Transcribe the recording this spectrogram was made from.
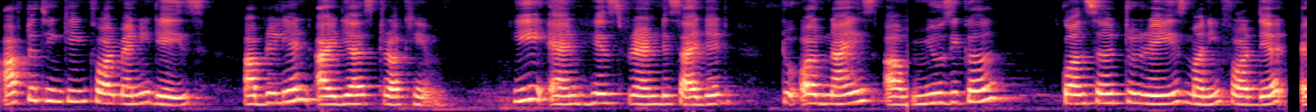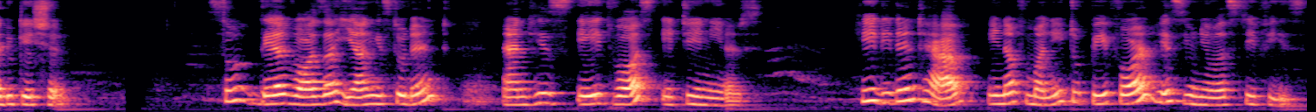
After thinking for many days, a brilliant idea struck him. He and his friend decided to organize a musical concert to raise money for their education. So there was a young student and his age was 18 years. He didn't have enough money to pay for his university fees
